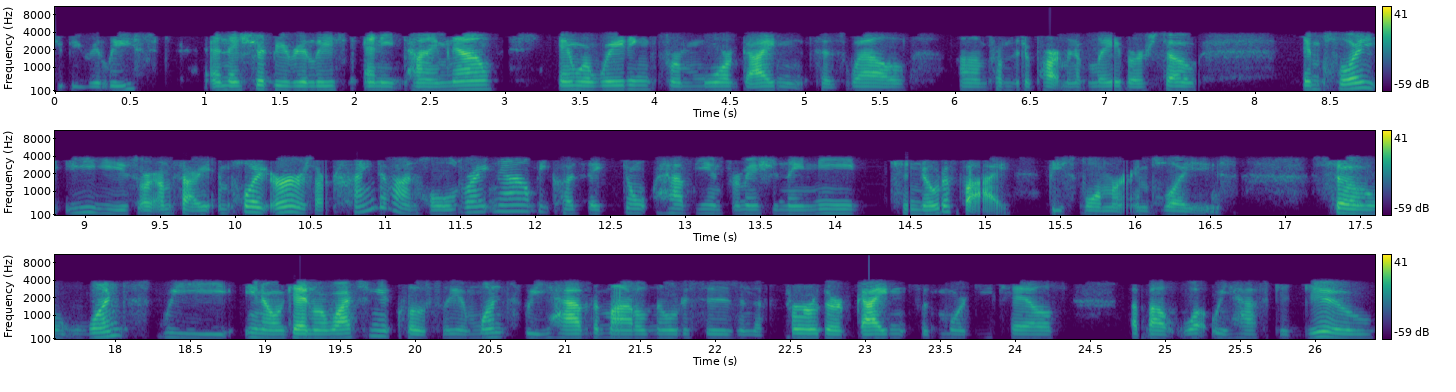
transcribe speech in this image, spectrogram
to be released, and they should be released any time now. And we're waiting for more guidance as well um, from the Department of Labor. So employees or I'm sorry, employers are kind of on hold right now because they don't have the information they need to notify these former employees. So once we, you know, again, we're watching it closely and once we have the model notices and the further guidance with more details about what we have to do,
